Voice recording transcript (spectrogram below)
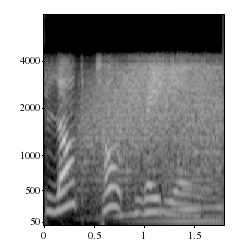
Blog Talk Radio.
